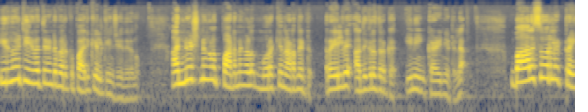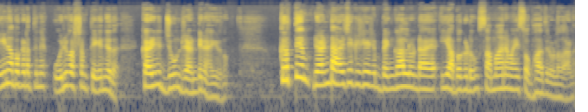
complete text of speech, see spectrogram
ഇരുന്നൂറ്റി ഇരുപത്തിരണ്ട് പേർക്ക് പരിക്കേൽക്കുകയും ചെയ്തിരുന്നു. അന്വേഷണങ്ങളും പഠനങ്ങളും മുറയ്ക്ക് നടന്നിട്ടും റെയിൽവേ അധികൃതർക്ക് ഇനിയും കഴിഞ്ഞിട്ടില്ല. ബാലസോറിലെ ട്രെയിൻ അപകടത്തിന് ഒരു വർഷം തികഞ്ഞത് കഴിഞ്ഞ ജൂൺ രണ്ടിനായിരുന്നു. കൃത്യം രണ്ടാഴ്ചയ്ക്ക് ശേഷം ബംഗാളിലുണ്ടായ ഈ അപകടവും സമാനമായ സ്വഭാവത്തിലുള്ളതാണ്.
